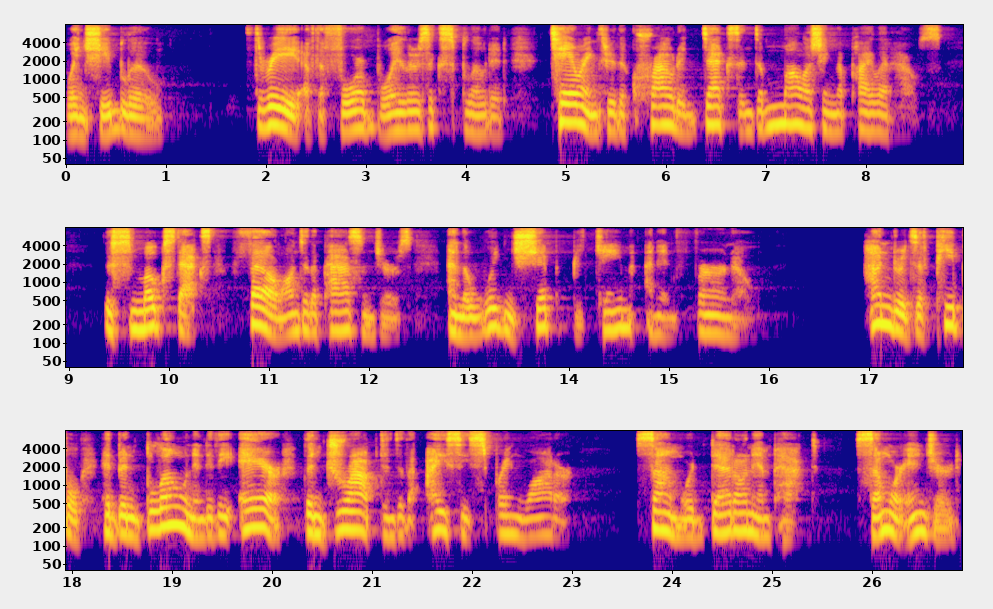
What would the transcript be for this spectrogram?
when she blew. Three of the four boilers exploded, tearing through the crowded decks and demolishing the pilot house. The smokestacks fell onto the passengers, and the wooden ship became an inferno. Hundreds of people had been blown into the air, then dropped into the icy spring water. Some were dead on impact, some were injured,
